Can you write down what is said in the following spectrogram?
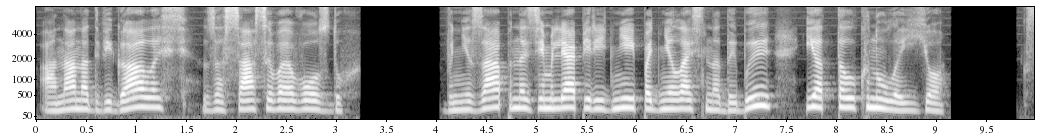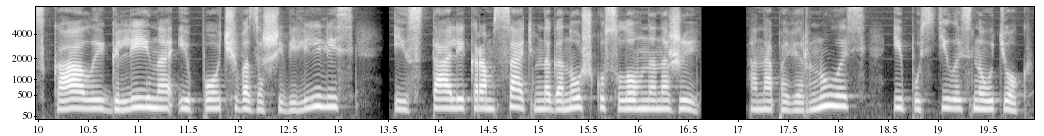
Она надвигалась, засасывая воздух. Внезапно земля перед ней поднялась на дыбы и оттолкнула ее. Скалы, глина и почва зашевелились и стали кромсать многоножку словно ножи. Она повернулась и пустилась на утек.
